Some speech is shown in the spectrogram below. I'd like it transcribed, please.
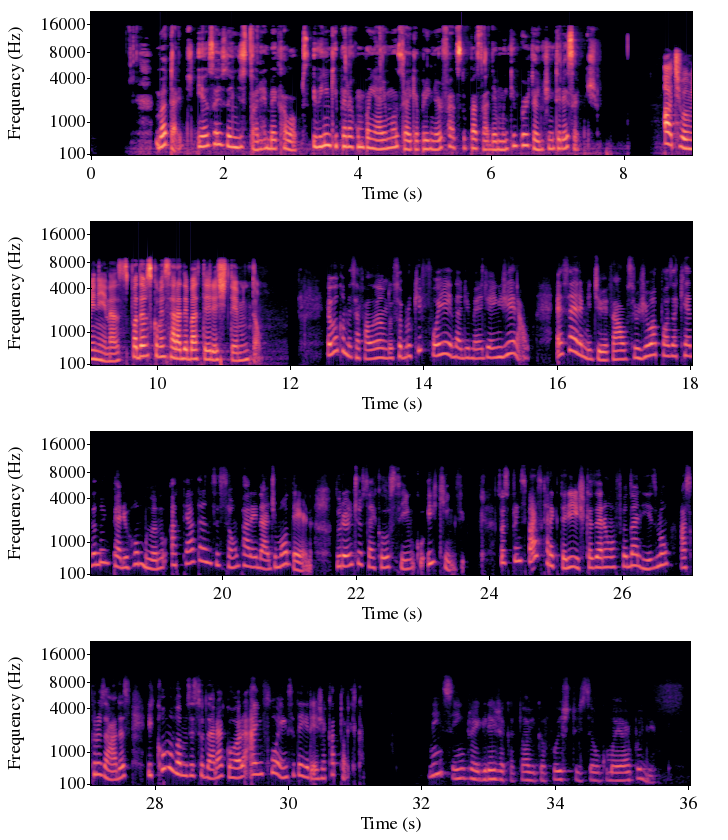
Boa tarde, eu sou a estudante de História Rebeca Lopes e vim aqui para acompanhar e mostrar que aprender fatos do passado é muito importante e interessante. Ótimo, meninas! Podemos começar a debater este tema então. Eu vou começar falando sobre o que foi a Idade Média em geral. Essa era medieval surgiu após a queda do Império Romano até a transição para a Idade Moderna, durante os séculos V e XV. Suas principais características eram o feudalismo, as cruzadas e, como vamos estudar agora, a influência da Igreja Católica. Nem sempre a Igreja Católica foi a instituição com maior poder.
